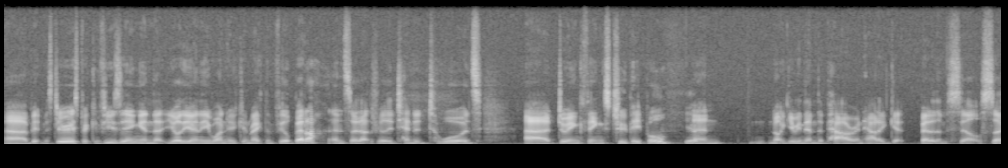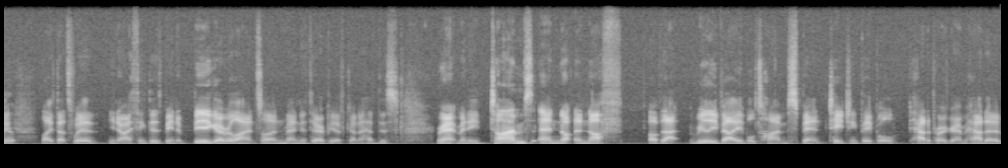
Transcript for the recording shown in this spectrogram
uh, a bit mysterious, but confusing, and that you're the only one who can make them feel better, and so that's really tended towards uh, doing things to people yep. and not giving them the power and how to get better themselves. So, yep. like that's where you know I think there's been a big reliance on manual therapy. I've kind of had this rant many times, and not enough of that really valuable time spent teaching people how to program, how to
